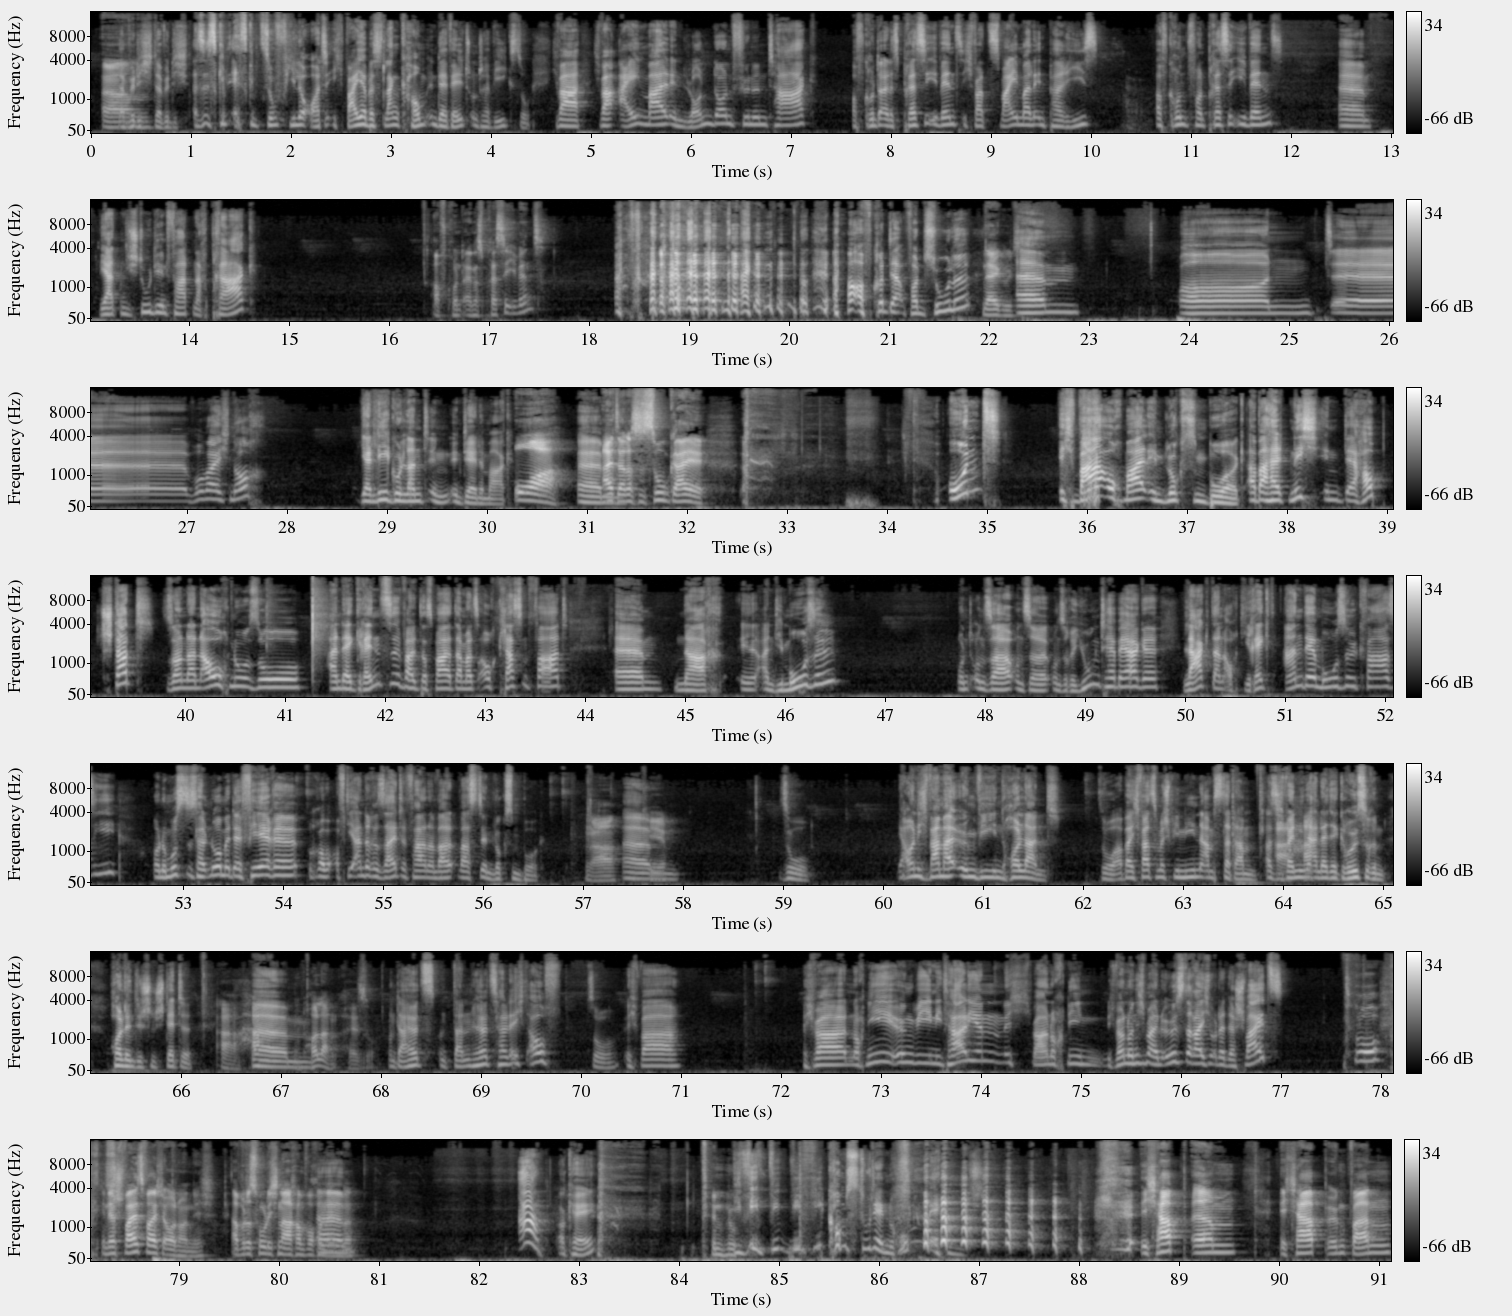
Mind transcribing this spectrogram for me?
Da würde Ähm, ich, da würde ich, also es gibt, es gibt so viele Orte. Ich war ja bislang kaum in der Welt unterwegs. So, ich war, ich war einmal in London für einen Tag aufgrund eines Presseevents. Ich war zweimal in Paris aufgrund von Presseevents. Ähm, wir hatten die Studienfahrt nach Prag. Aufgrund eines Presseevents? Nein, aufgrund der, von Schule. Na gut. Ähm, und äh, wo war ich noch? Ja, Legoland in, in Dänemark. oh, ähm, Alter, das ist so geil. Und ich war auch mal in Luxemburg, aber halt nicht in der Hauptstadt, sondern auch nur so an der Grenze, weil das war damals auch Klassenfahrt ähm, nach äh, an die Mosel. Und unser, unsere, unsere Jugendherberge lag dann auch direkt an der Mosel quasi. Und du musstest halt nur mit der Fähre auf die andere Seite fahren, dann war, warst du in Luxemburg. Ja, okay. Ähm, so. Ja, und ich war mal irgendwie in Holland. So, aber ich war zum Beispiel nie in Amsterdam. Also ich war nie in Aha. einer der größeren holländischen Städte. Aha. ähm, in Holland also. Und da hört's, und dann hört's halt echt auf. So, ich war. Ich war noch nie irgendwie in Italien, ich war noch nie, in, ich war noch nicht mal in Österreich oder der Schweiz. So. In der Schweiz war ich auch noch nicht. Aber das hole ich nach am Wochenende. Ähm, Ah, okay. Wie, wie, wie, wie, kommst du denn rum, Mensch? Ich habe ähm, ich habe irgendwann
